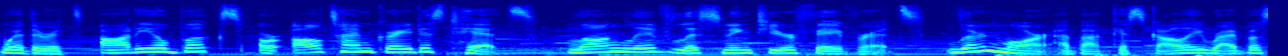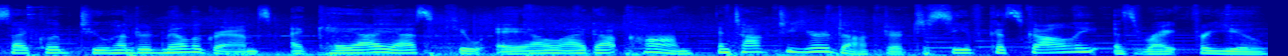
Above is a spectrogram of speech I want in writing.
Whether it's audiobooks or all-time greatest hits, long live listening to your favorites. Learn more about Kisqali ribociclib 200 milligrams at kisqali.com and talk to your doctor to see if Kisqali is right for you.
